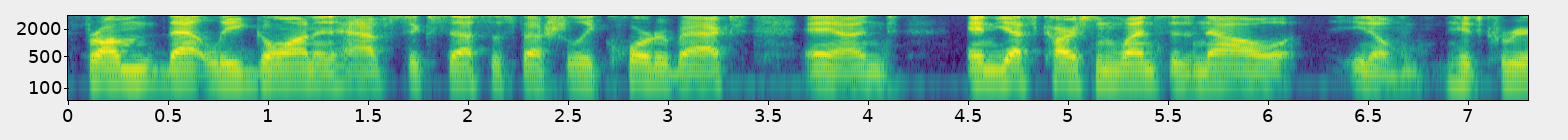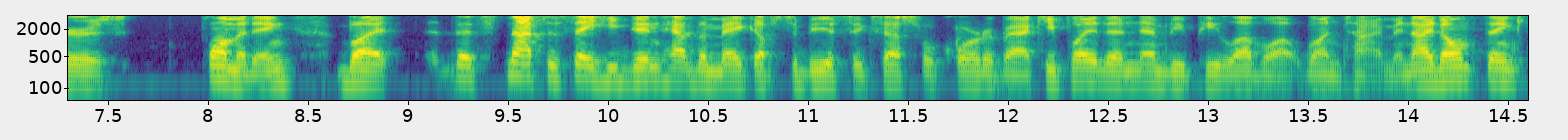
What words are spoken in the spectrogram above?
from that league go on and have success, especially quarterbacks. And and yes, Carson Wentz is now you know his career is plummeting, but that's not to say he didn't have the makeups to be a successful quarterback. He played at an MVP level at one time. And I don't think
